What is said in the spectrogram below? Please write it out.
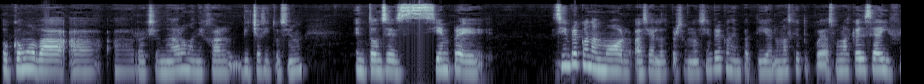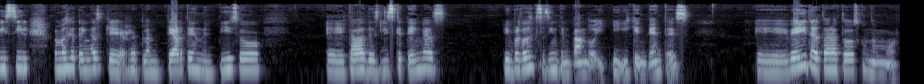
o cómo va a, a reaccionar o manejar dicha situación. Entonces, siempre siempre con amor hacia las personas, siempre con empatía, lo más que tú puedas, por más que sea difícil, por más que tengas que replantearte en el piso, eh, cada desliz que tengas, lo importante es que estés intentando y, que intentes eh, ver y tratar a todos con amor.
